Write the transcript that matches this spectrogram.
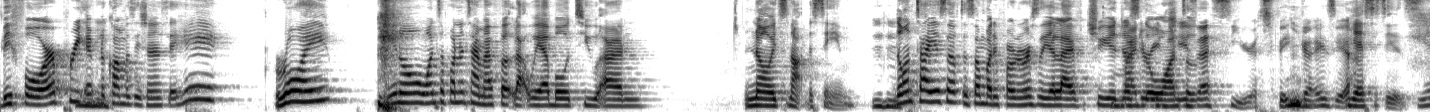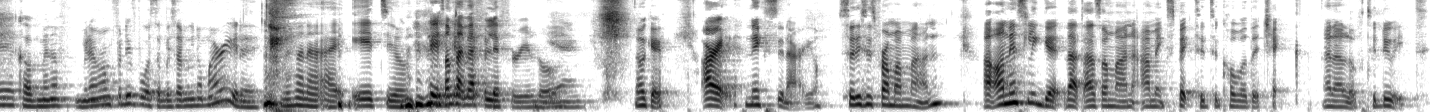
before preempt mm-hmm. the conversation and say, Hey, Roy, you know, once upon a time I felt that way about you and no, it's not the same. Mm-hmm. Don't tie yourself to somebody for the rest of your life. True, you just don't want to. is a serious thing, guys. Yeah. Yes, it is. Yeah, because I'm not, I'm not for divorce, but I'm not married. Listen, I hate you. Sometimes I feel left for real, though. Yeah. Okay. All right. Next scenario. So this is from a man. I honestly get that as a man, I'm expected to cover the check, and I love to do it.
